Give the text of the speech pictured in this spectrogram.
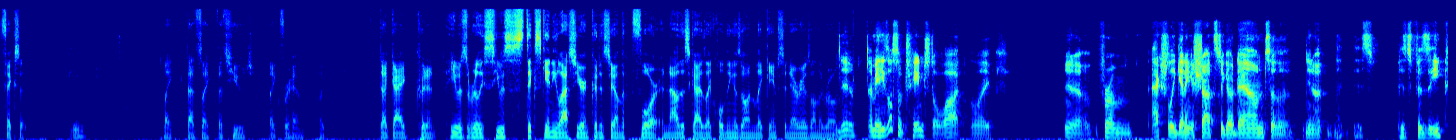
fix it. Like that's like that's huge. Like for him, like that guy couldn't. He was really he was stick skinny last year and couldn't stay on the floor, and now this guy's like holding his own late game scenarios on the road. Yeah, I mean, he's also changed a lot. Like, you know, from actually getting his shots to go down to you know his his physique.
